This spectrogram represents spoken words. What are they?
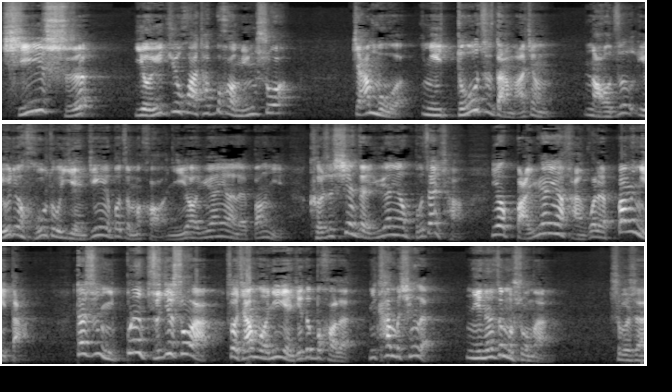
其实有一句话他不好明说。贾母，你独自打麻将。脑子有点糊涂，眼睛也不怎么好，你要鸳鸯来帮你，可是现在鸳鸯不在场，要把鸳鸯喊过来帮你打。但是你不能直接说啊，说贾母你眼睛都不好了，你看不清了，你能这么说吗？是不是？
